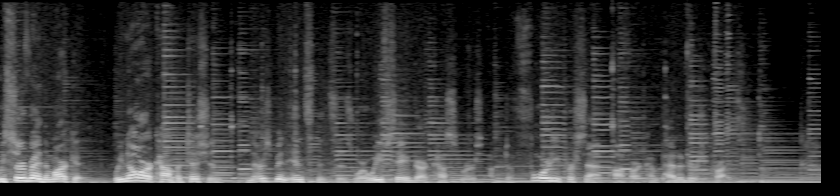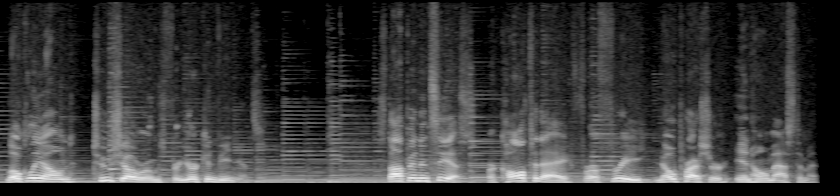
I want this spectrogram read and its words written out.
We survey the market. We know our competition, and there's been instances where we've saved our customers up to 40% off our competitors' price. Locally owned, two showrooms for your convenience. Stop in and see us or call today for a free, no pressure in-home estimate.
